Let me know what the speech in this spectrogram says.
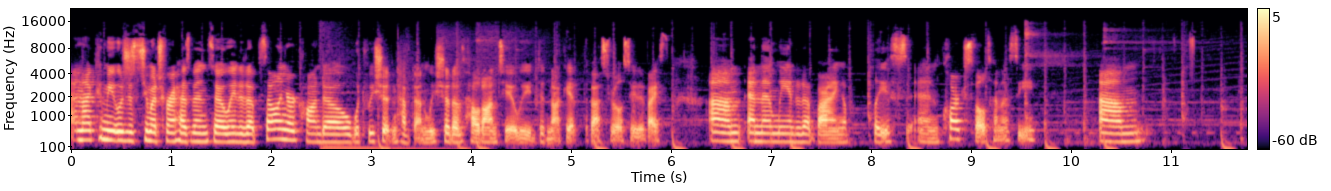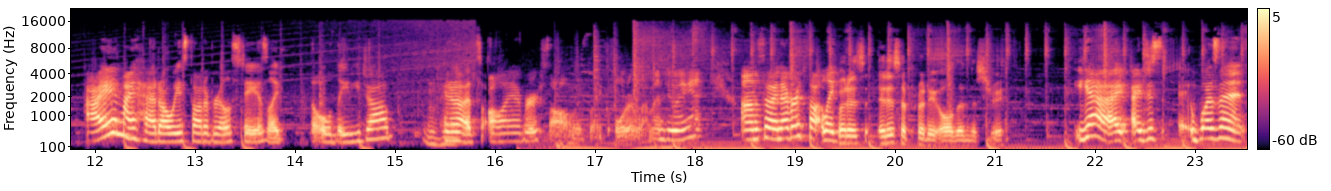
And that commute was just too much for my husband, so we ended up selling our condo, which we shouldn't have done. We should have held on to. We did not get the best real estate advice. Um, and then we ended up buying a place in Clarksville, Tennessee. Um, I, in my head, always thought of real estate as like the old lady job. I don't know. That's all I ever saw was like older women doing it. Um, so I never thought like But it's, it is a pretty old industry. yeah, I, I just it wasn't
